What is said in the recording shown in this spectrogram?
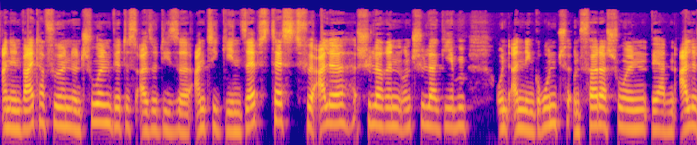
An den weiterführenden Schulen wird es also diese Antigen-Selbsttests für alle Schülerinnen und Schüler geben und an den Grund- und Förderschulen werden alle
